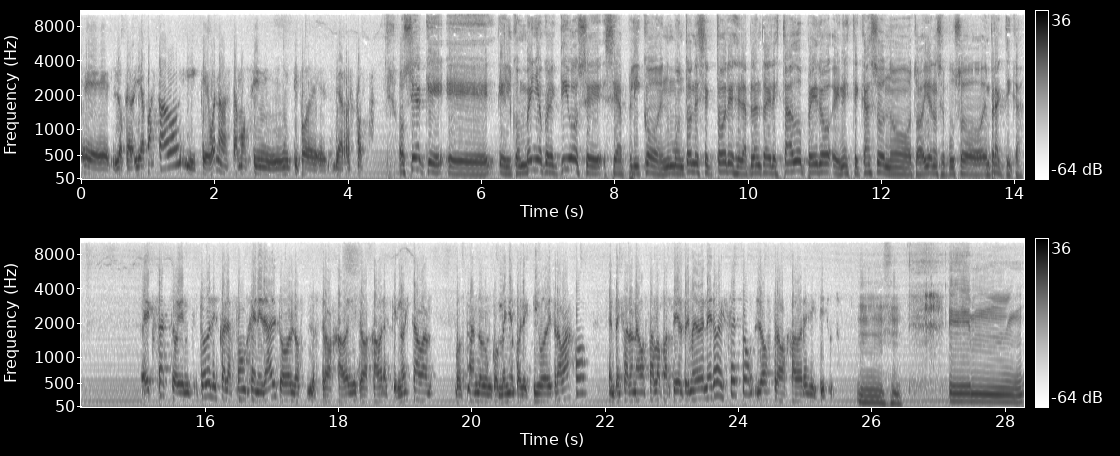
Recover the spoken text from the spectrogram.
eh, lo que había pasado y que, bueno, estamos sin ningún tipo de, respuesta. O sea que eh, el convenio colectivo se, se aplicó en un montón de sectores de la planta del Estado, pero en este caso no todavía no se puso en práctica. Exacto, en todo el escalafón general, todos los, trabajadores y trabajadoras que no estaban gozando de un convenio colectivo de trabajo empezaron a gozarlo a partir del 1 de enero, excepto los trabajadores de instituto. Em,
